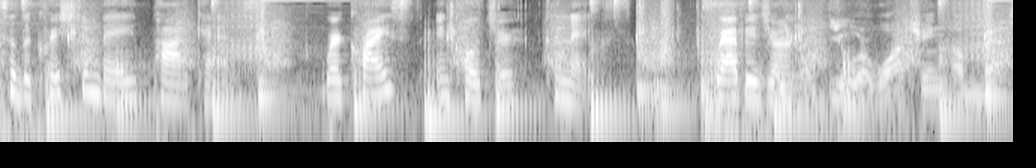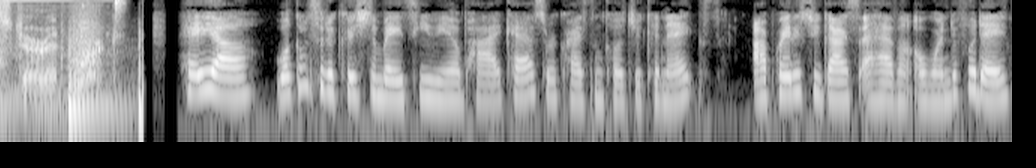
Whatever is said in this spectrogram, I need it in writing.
to the Christian Bae podcast, where Christ and culture connects. Grab your journal. You are watching a master at work. Hey y'all, welcome to the Christian Bae TV and podcast where Christ and culture connects. I pray that you guys are having a wonderful day.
